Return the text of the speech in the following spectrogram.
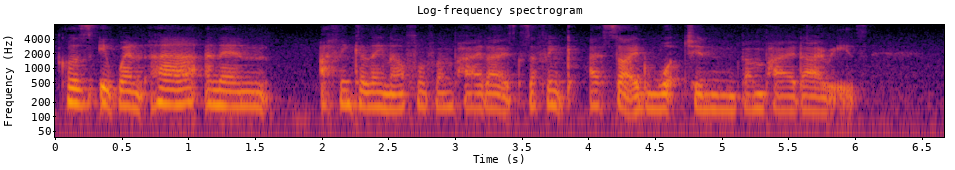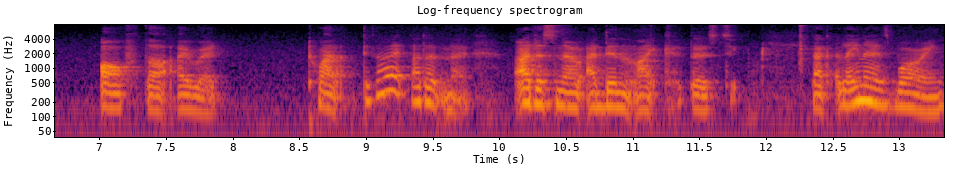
Because it went her, and then I think Elena from Vampire Diaries. Because I think I started watching Vampire Diaries after I read Twilight. Did I? I don't know. I just know I didn't like those two. Like Elena is boring,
